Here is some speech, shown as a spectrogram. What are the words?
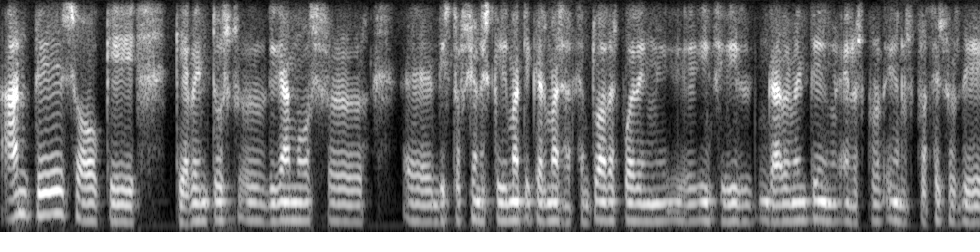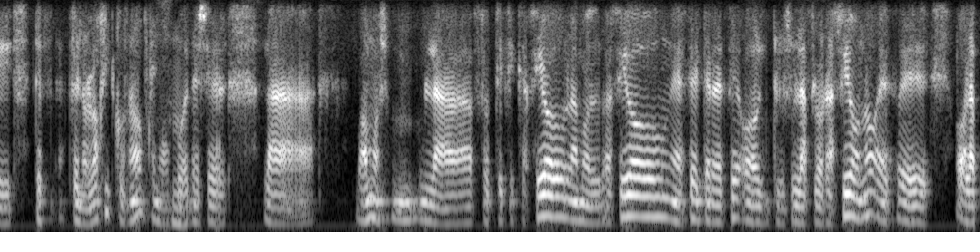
antes o que, que eventos, eh, digamos, eh, eh, distorsiones climáticas más acentuadas pueden incidir gravemente en, los, en los procesos de, fenológicos, ¿no? Como puede ser la vamos, la fructificación, la maduración, etcétera, etcétera, o incluso la floración, ¿no? Eh, o la,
